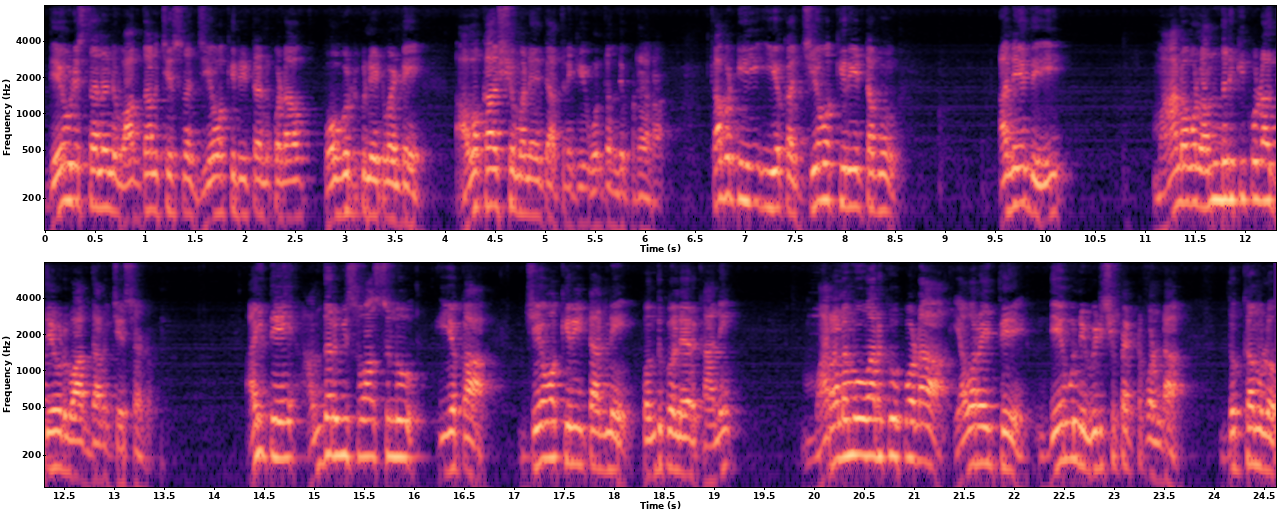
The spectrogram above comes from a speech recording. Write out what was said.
దేవుడిస్తానని వాగ్దానం చేసిన జీవ కిరీటాన్ని కూడా పోగొట్టుకునేటువంటి అవకాశం అనేది అతనికి ఉంటుంది ప్రేర కాబట్టి ఈ యొక్క జీవ కిరీటము అనేది మానవులందరికీ కూడా దేవుడు వాగ్దానం చేశాడు. అయితే అందరు విశ్వాసులు ఈ యొక్క జీవ కిరీటాన్ని పొందుకోలేరు కానీ మరణము వరకు కూడా ఎవరైతే దేవుణ్ణి విడిచిపెట్టకుండా దుఃఖంలో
